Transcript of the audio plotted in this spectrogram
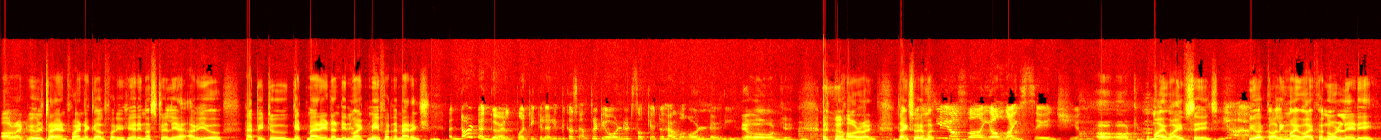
All right. We will try and find a girl for you here in Australia. Are you happy to get married and invite me for the marriage? Not a girl particularly because I'm pretty old. It's okay to have an old lady. Oh, okay. All right. Thanks very much. Mostly of uh, your wife's age, you know. Oh, okay. My wife's age? Yeah. You are calling my wife an old lady?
